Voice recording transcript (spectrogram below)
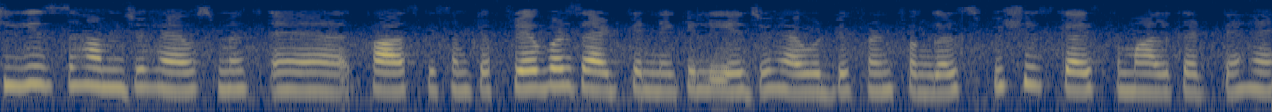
چیز ہم جو ہے اس میں خاص قسم کے فلیورز ایڈ کرنے کے لیے جو ہے وہ ڈفرینٹ فنگل اسپیشیز کا استعمال کرتے ہیں۔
